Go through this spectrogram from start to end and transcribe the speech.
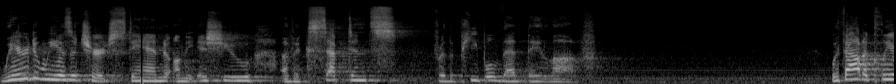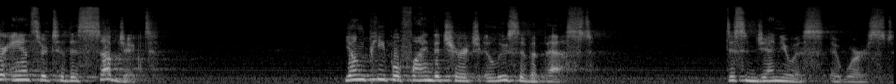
where do we as a church stand on the issue of acceptance for the people that they love? Without a clear answer to this subject, young people find the church elusive at best, disingenuous at worst.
